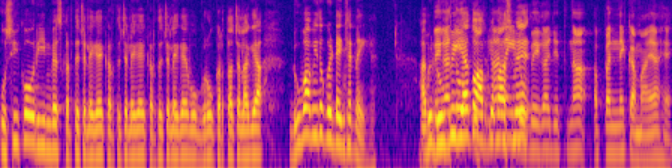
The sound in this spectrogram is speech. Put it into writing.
उसी को री इन्वेस्ट करते चले गए करते चले गए करते चले गए वो ग्रो करता चला गया। डूबा भी तो कोई टेंशन नहीं है। अभी डूब भी गया तो आपके पास में डूबेगा जितना अपन ने कमाया है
